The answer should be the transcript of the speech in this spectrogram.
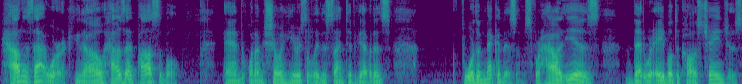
How does that work? You know, how is that possible? And what I'm showing here is the latest scientific evidence for the mechanisms, for how it is that we're able to cause changes.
